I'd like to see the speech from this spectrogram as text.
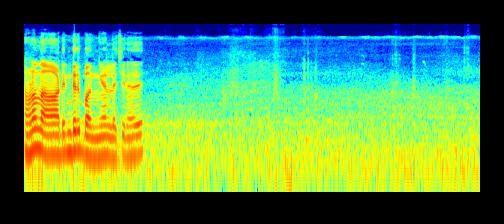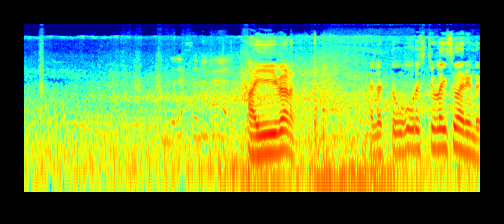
നമ്മളെ നാടിന്റെ ഒരു ഭംഗിയാണല്ലേ ചിന്നത് ഹൈവേ ആണ് നല്ല ടൂറിസ്റ്റ് പ്ലേസ് വരെയുണ്ട്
